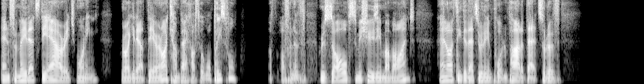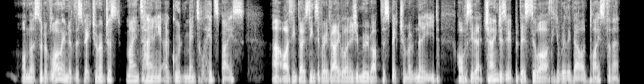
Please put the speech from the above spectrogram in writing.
And for me, that's the hour each morning where I get out there and I come back, I feel more peaceful. I often have resolved some issues in my mind. And I think that that's a really important part of that sort of on the sort of low end of the spectrum of just maintaining a good mental headspace. Uh, I think those things are very valuable. And as you move up the spectrum of need, obviously that changes a bit, but there's still, I think, a really valid place for that.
